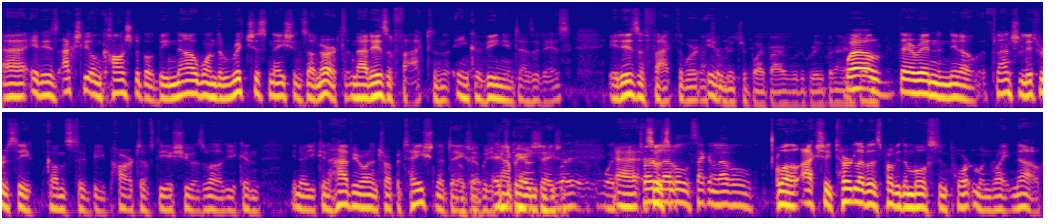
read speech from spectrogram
Uh, it is actually unconscionable being now one of the richest nations on earth, and that is a fact, and inconvenient as it is. It is a fact that we're. Not in, sure Richard Boyd Barrett would agree, but anyway, well, they're in. You know, financial literacy comes to be part of the issue as well. You can, you know, you can have your your own interpretation of data, okay. but you Education. can't be your own data. What, what, uh, third so, level, so, second level? Well, actually, third level is probably the most important one right now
